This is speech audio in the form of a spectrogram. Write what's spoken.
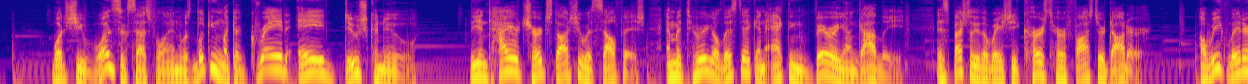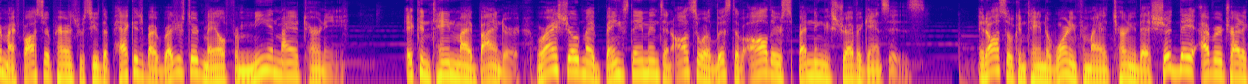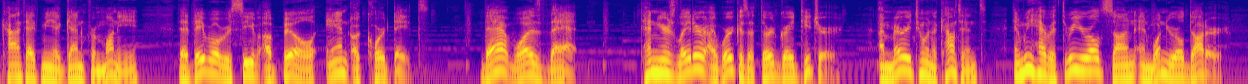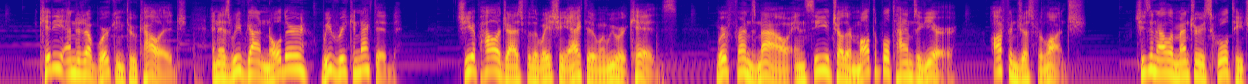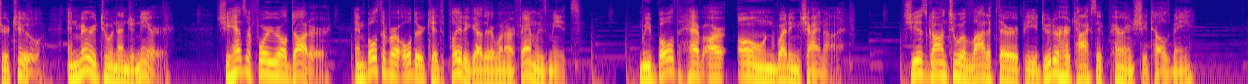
What she was successful in was looking like a grade A douche canoe. The entire church thought she was selfish and materialistic and acting very ungodly, especially the way she cursed her foster daughter. A week later, my foster parents received a package by registered mail from me and my attorney. It contained my binder, where I showed my bank statements and also a list of all their spending extravagances. It also contained a warning from my attorney that should they ever try to contact me again for money, that they will receive a bill and a court date. That was that. 10 years later, I work as a third grade teacher. I'm married to an accountant, and we have a three year old son and one year old daughter. Kitty ended up working through college, and as we've gotten older, we've reconnected. She apologized for the way she acted when we were kids, we're friends now and see each other multiple times a year, often just for lunch. She's an elementary school teacher too, and married to an engineer. She has a four year old daughter, and both of our older kids play together when our families meet. We both have our own wedding china. She has gone to a lot of therapy due to her toxic parents, she tells me.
